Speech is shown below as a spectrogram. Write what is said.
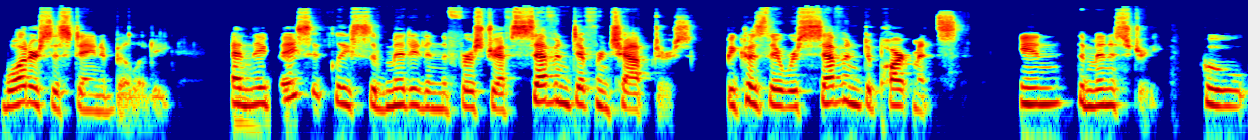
water sustainability. And hmm. they basically submitted in the first draft seven different chapters because there were seven departments in the ministry who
